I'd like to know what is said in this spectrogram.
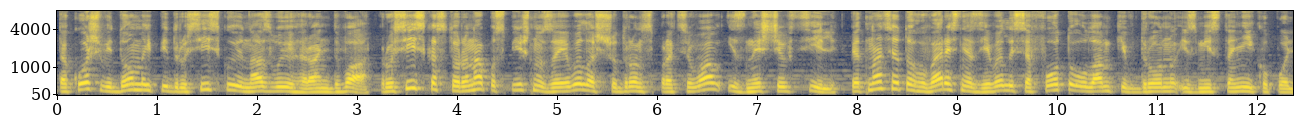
також відомий під російською назвою Герань 2. Російська сторона поспішно заявила, що дрон спрацював і знищив ціль. 15 вересня з'явилися фото уламків дрону із міста Нікополь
